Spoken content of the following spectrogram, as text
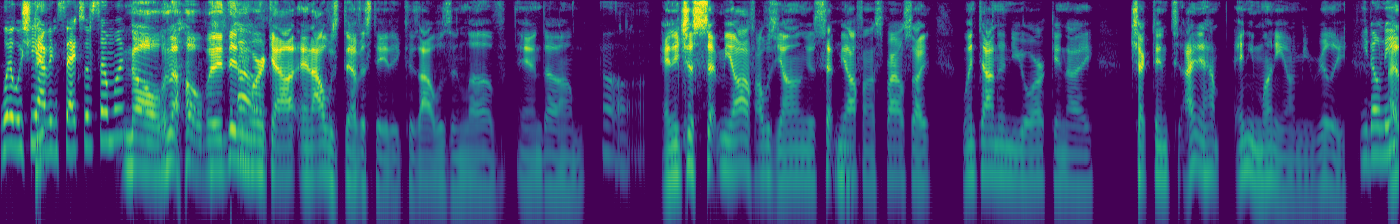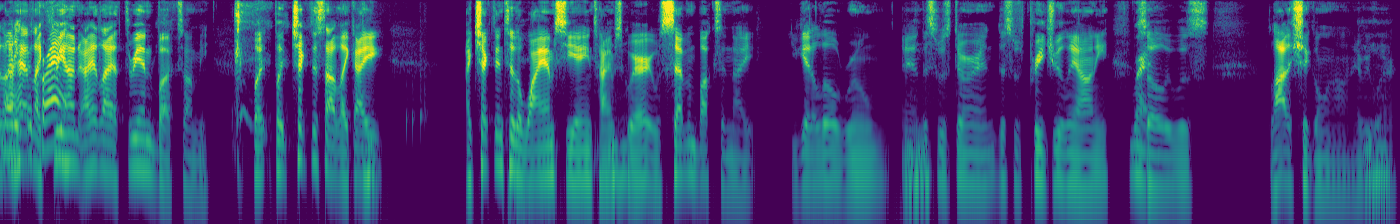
Wait, was she having sex with someone? No, no, but it didn't Oh. work out, and I was devastated because I was in love, and um, Oh. and it just set me off. I was young; it set me off on a spiral. So I went down to New York and I checked into. I didn't have any money on me, really. You don't need I, I had for like three hundred. I had like three hundred bucks on me, but but check this out. Like I, I checked into the YMCA in Times Square. It was seven bucks a night. You get a little room, and this was during this was pre Giuliani, Right. so it was a lot of shit going on everywhere.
